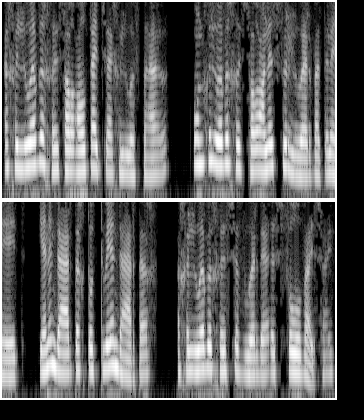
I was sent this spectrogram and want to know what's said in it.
Een gelovige zal altijd zijn geloof behou. Ongelovige zal alles verloor wat hulle het. 31 tot 32. Een gelovige se woorde is vol wijsheid.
